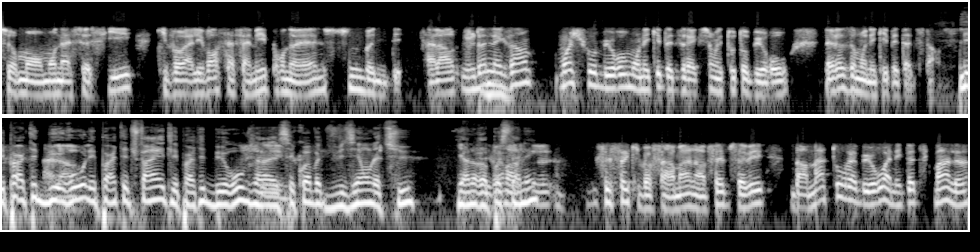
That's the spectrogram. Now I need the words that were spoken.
sur mon, mon associé qui va aller voir sa famille pour Noël, c'est une bonne idée. Alors, je vous donne l'exemple. Moi, je suis au bureau, mon équipe de direction est tout au bureau. Le reste de mon équipe est à distance. Les parties de bureau, les parties de fête, les parties de bureau, c'est quoi votre vision là-dessus? Il n'y en aura pas cette année? C'est ça qui va faire mal, en fait. Vous savez, dans ma tour à bureau, anecdotiquement, là,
